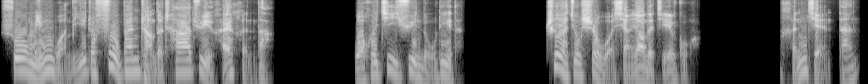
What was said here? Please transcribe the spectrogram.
说明我离着副班长的差距还很大，我会继续努力的。这就是我想要的结果。很简单，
